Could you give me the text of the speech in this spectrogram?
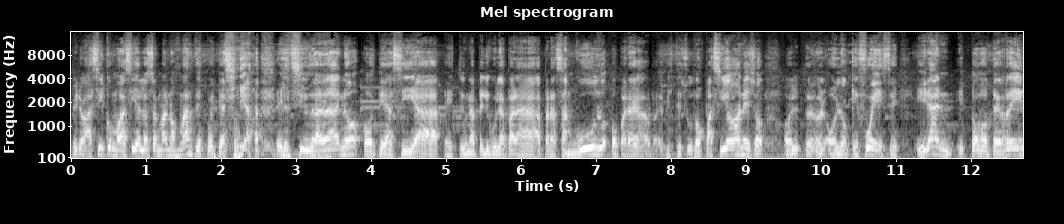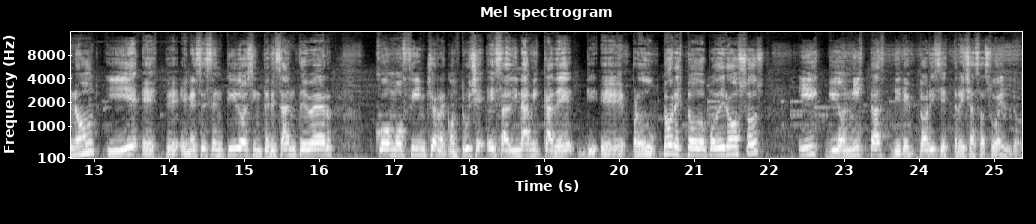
pero así como hacían los hermanos Marx, después te hacía El Ciudadano o te hacía este, una película para, para Sam Good o para viste sus dos pasiones o, lo que fuese. Eran eh, todoterreno y este, en ese sentido es interesante ver cómo Fincher reconstruye esa dinámica de eh, productores todopoderosos y guionistas, directores y estrellas a sueldo.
